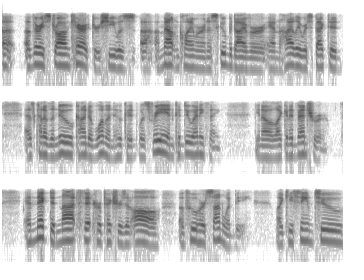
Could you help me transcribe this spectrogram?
a, a very strong character. She was a, a mountain climber and a scuba diver, and highly respected as kind of the new kind of woman who could was free and could do anything, you know, like an adventurer. And Nick did not fit her pictures at all of who her son would be. Like he seemed too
